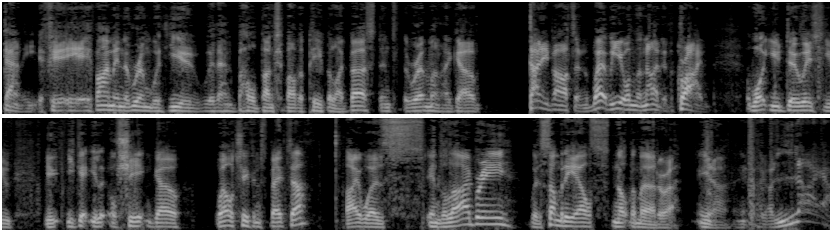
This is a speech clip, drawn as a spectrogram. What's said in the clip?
Danny, if if I'm in the room with you with a whole bunch of other people, I burst into the room and I go, Danny Barton, where were you on the night of the crime? What you do is you you, you get your little sheet and go, well, chief inspector, I was in the library with somebody else, not the murderer. You know, and go, liar.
